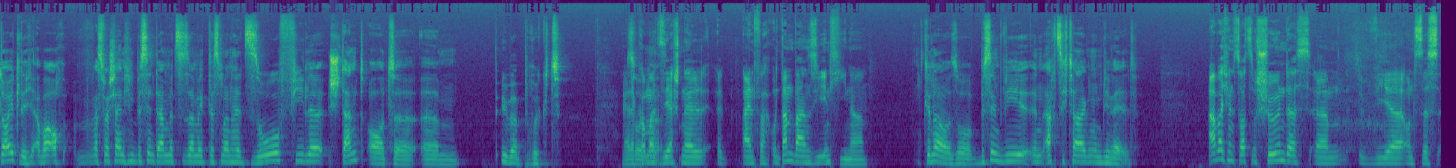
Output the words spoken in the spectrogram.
Deutlich, aber auch, was wahrscheinlich ein bisschen damit zusammenhängt, dass man halt so viele Standorte ähm, überbrückt. Ja, da So, kommt ne? man sehr schnell äh, einfach. Und dann waren sie in China. Genau, so. Bisschen wie in 80 Tagen um die Welt. Aber ich finde es trotzdem schön, dass ähm, wir uns das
